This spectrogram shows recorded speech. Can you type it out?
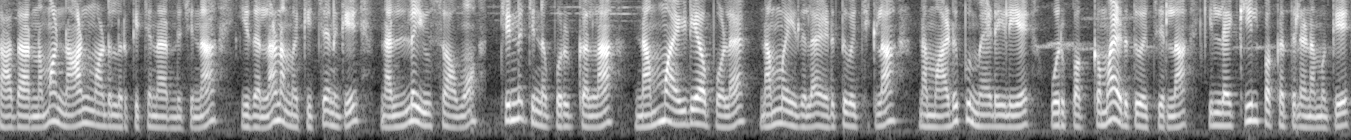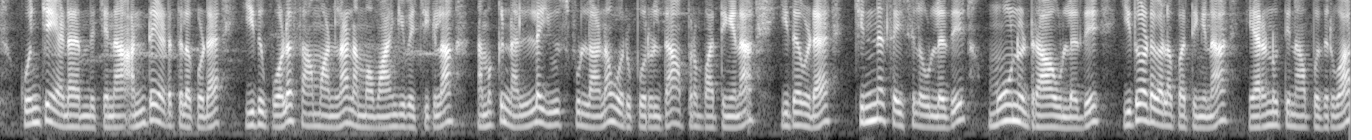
சாதாரணமாக நான் மாடுலர் கிச்சனாக இருந்துச்சுன்னா இதெல்லாம் நம்ம கிச்சனுக்கு நல்ல யூஸ் ஆகும். சின்ன சின்ன பொருட்கள்லாம் நம்ம ஐடியா போல் நம்ம இதெல்லாம் எடுத்து வச்சுக்கலாம். நம்ம அடுப்பு மேடையிலேயே ஒரு பக்கமாக எடுத்து வச்சிடலாம். இல்லை கீழ் பக்கத்தில் நமக்கு கொஞ்சம் இடம் இருந்துச்சுன்னா அந்த இடத்துல கூட இது போல் சாமான்லாம் நம்ம வாங்கி வச்சுக்கலாம். நமக்கு நல்ல யூஸ்ஃபுல்லான ஒரு பொருள் தான். அப்புறம் பார்த்திங்கன்னா இதை விட சின்ன சைஸில் உள்ளது மூணு ட்ரா உள்ளது. இதோட விலை பார்த்தீங்கன்னா இரநூத்தி நாற்பது ரூபா.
